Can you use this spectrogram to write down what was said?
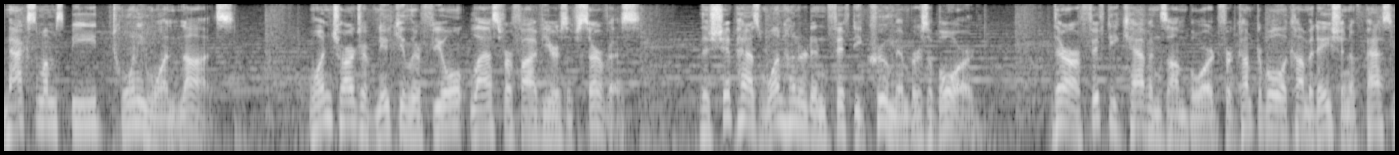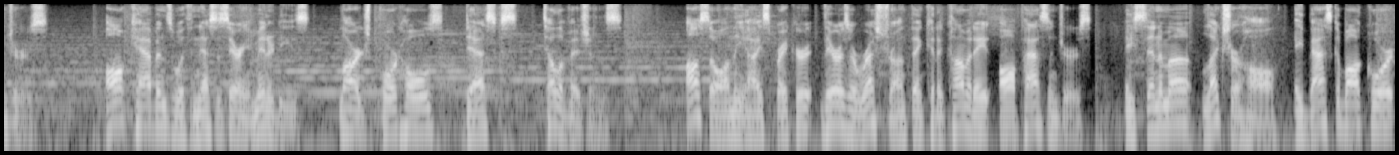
maximum speed 21 knots. One charge of nuclear fuel lasts for 5 years of service. The ship has 150 crew members aboard. There are 50 cabins on board for comfortable accommodation of passengers. All cabins with necessary amenities, large portholes, desks, televisions. Also on the icebreaker, there is a restaurant that could accommodate all passengers, a cinema, lecture hall, a basketball court,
